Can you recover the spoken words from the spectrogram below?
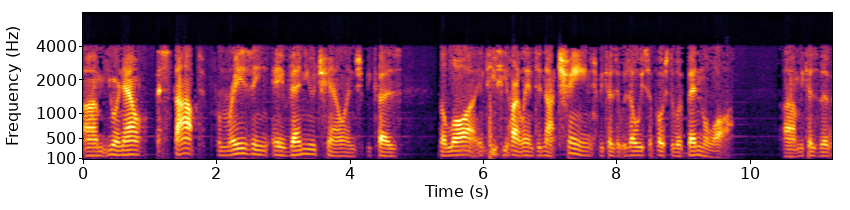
um, you are now stopped from raising a venue challenge because the law in TC Heartland did not change because it was always supposed to have been the law um, because the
